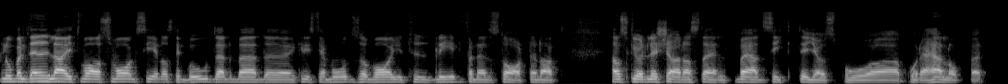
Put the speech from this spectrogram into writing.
Global Daylight var svag senast i Boden, men eh, Christian Månsson var ju tydlig inför den starten att han skulle köra ställt med sikte just på, på det här loppet.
